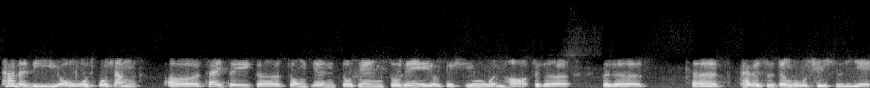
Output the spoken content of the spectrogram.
他的理由，我我想，呃，在这一个中间，昨天昨天也有一个新闻哈，这个。这个呃，台北市政府其实也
